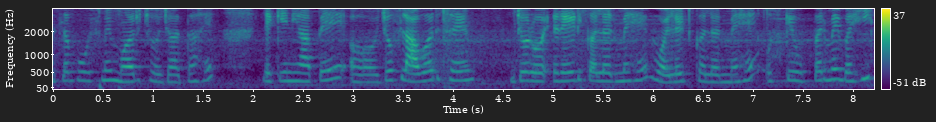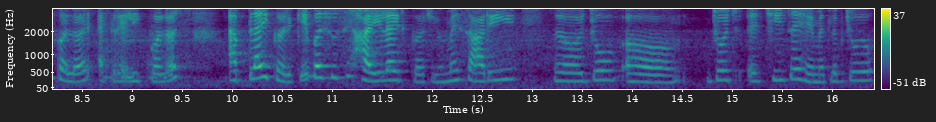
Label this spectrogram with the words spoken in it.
मतलब वो उसमें मर्च हो जाता है। लेकिन यहाँ पे जो फ्लावर्स है जो रेड कलर में है वॉयलेट कलर में है उसके ऊपर मैं वही कलर एक्रेलिक कलर्स अप्लाई करके बस उसे हाईलाइट कर रही हूँ। मैं सारी जो जो चीज़ें हैं मतलब जो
